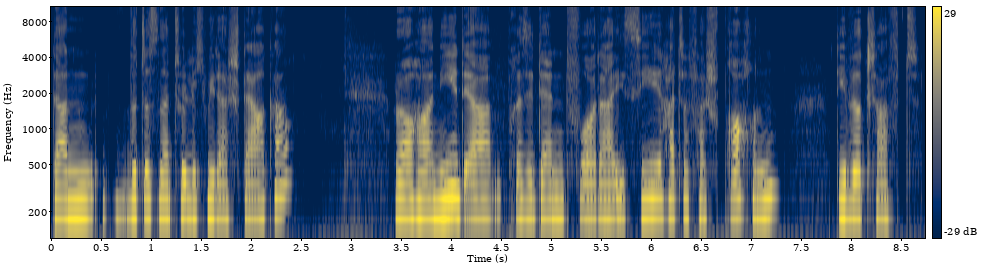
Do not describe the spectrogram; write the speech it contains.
dann wird es natürlich wieder stärker. Rouhani, der Präsident vor Raisi, hatte versprochen, die Wirtschaft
